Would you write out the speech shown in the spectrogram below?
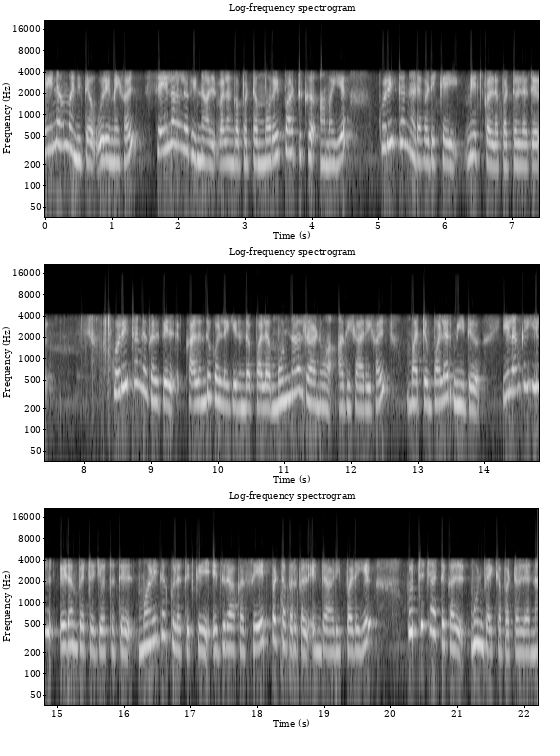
ஐநா மனித உரிமைகள் செயலாளரினால் வழங்கப்பட்ட முறைப்பாட்டுக்கு அமைய குறித்த நடவடிக்கை மேற்கொள்ளப்பட்டுள்ளது. குறித்த நிகழ்வில் கலந்து கொள்ள இருந்த பல முன்னாள் ராணுவ அதிகாரிகள் மற்றும் பலர் மீது இலங்கையில் இடம்பெற்ற யுத்தத்தில் மனித குலத்திற்கு எதிராக செயற்பட்டவர்கள் என்ற அடிப்படையில் குற்றச்சாட்டுகள் முன்வைக்கப்பட்டுள்ளன.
